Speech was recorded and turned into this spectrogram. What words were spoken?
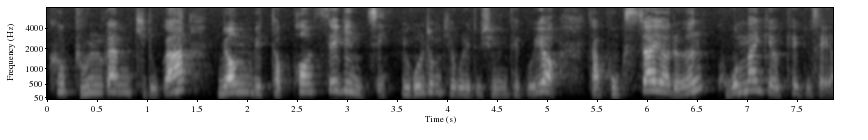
그 불감 기류가 몇 미터 퍼 섹인지 이걸 좀 기억을 해두시면 되고요. 자, 복사열은 그것만 기억해 두세요.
